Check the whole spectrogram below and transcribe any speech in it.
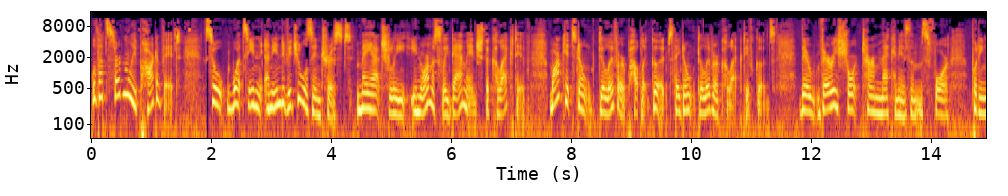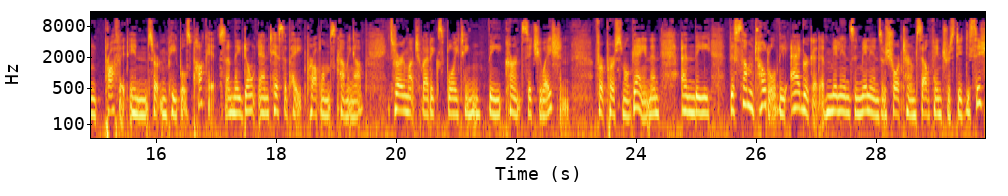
Well, that's certainly part of it. So what's in an individual's interest may actually enormously damage the collective. Markets don't deliver public goods. They don't deliver collective goods. They're very short-term mechanisms for putting profit in certain people's pockets and they don't anticipate problems coming up. It's very much about exploiting the current situation for personal gain and, and the, the sum total, the aggregate of millions and millions of short-term self-interested decisions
